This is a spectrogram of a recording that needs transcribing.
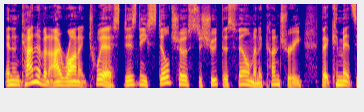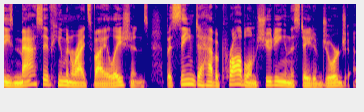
And in kind of an ironic twist, Disney still chose to shoot this film in a country that commits these massive human rights violations, but seemed to have a problem shooting in the state of Georgia.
